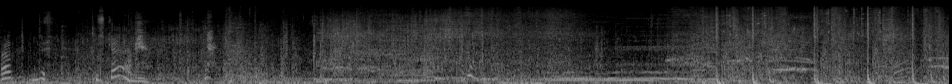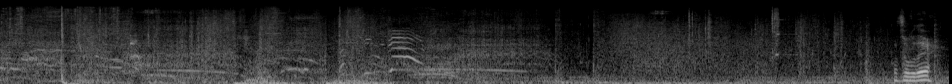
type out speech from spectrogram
That, you scared What's over there?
